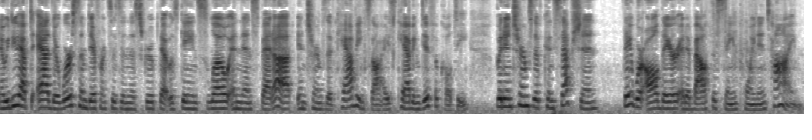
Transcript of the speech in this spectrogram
Now we do have to add there were some differences in this group that was gained slow and then sped up in terms of calving size, calving difficulty, but in terms of conception, they were all there at about the same point in time.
